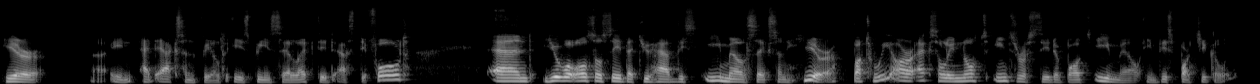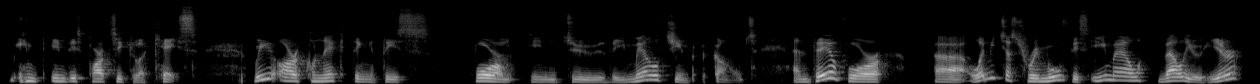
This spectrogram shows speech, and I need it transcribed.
here uh, in add action field is being selected as default and you will also see that you have this email section here but we are actually not interested about email in this particular in, in this particular case we are connecting this form into the MailChimp account. And therefore, uh, let me just remove this email value here.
